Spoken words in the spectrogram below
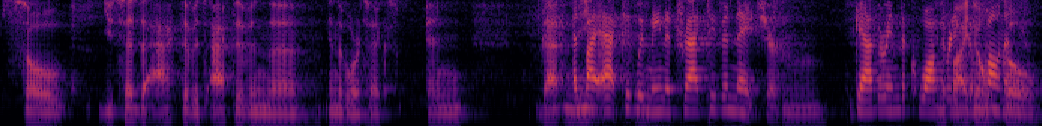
so you said the active it's active in the in the vortex. And that and by active yeah. we mean attractive in nature. Mm -hmm gathering the cooperative and if I components. don't go,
